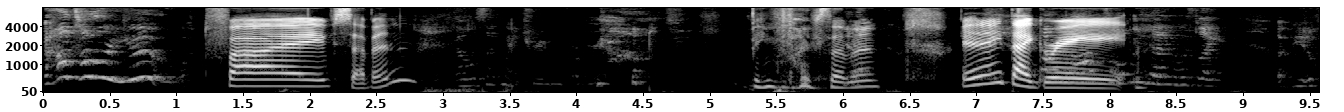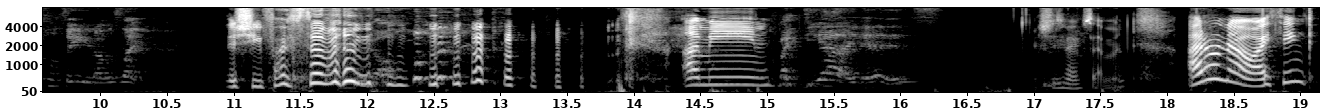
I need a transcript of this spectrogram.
How tall are you? Five seven. That was like my dream growing up. Being five seven. It ain't that My great. mom told me that it was like a beautiful thing, and I was like, Is she five seven? No. I mean, like yeah, it is. she's five seven. I don't know. I think,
